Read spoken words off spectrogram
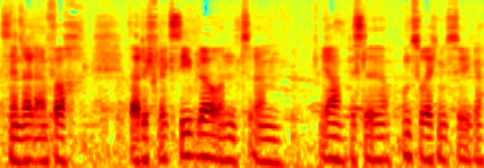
sind halt einfach dadurch flexibler und ähm, ja, ein bisschen unzurechnungsfähiger.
